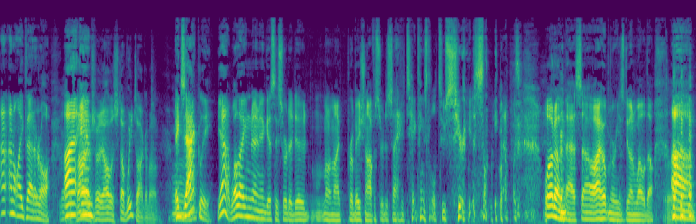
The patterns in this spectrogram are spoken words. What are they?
I, I don't like that at all. Well, Uh, and all the stuff we talk about. Exactly. Yeah. Well, I, mean, I guess they sort of did. One my probation officer decided to take things a little too seriously. That was, what a mess. So I hope Marie's doing well, though. Um,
